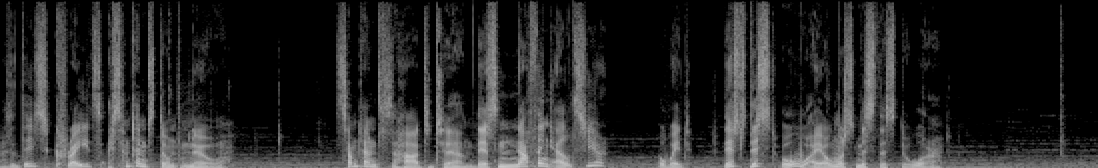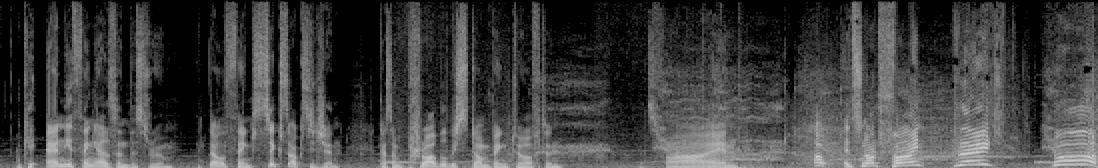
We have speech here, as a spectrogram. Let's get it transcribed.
Also, these crates, I sometimes don't know. Sometimes it's hard to tell. There's nothing else here? Oh, wait. There's this... Oh, I almost missed this door. Okay, anything else in this room? I don't think. Six oxygen. Because I'm probably stomping too often. That's fine. Oh, it's not fine! Great! Oh!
